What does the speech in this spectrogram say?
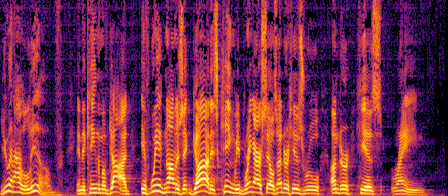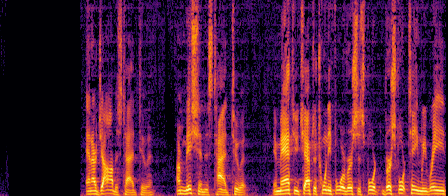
You and I live in the kingdom of God. If we acknowledge that God is king, we bring ourselves under his rule, under his reign. And our job is tied to it, our mission is tied to it. In Matthew chapter 24, verses four, verse 14, we read,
